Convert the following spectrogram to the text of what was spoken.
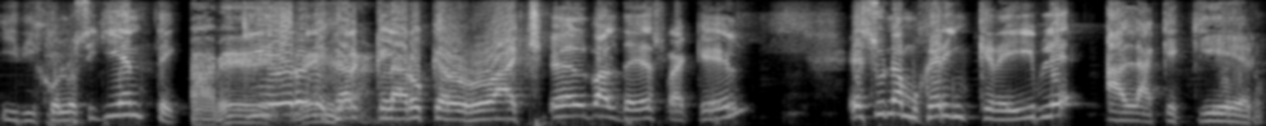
y dijo lo siguiente, A ver, quiero venga. dejar claro que Rachel Valdés, Raquel, es una mujer increíble a la que quiero,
